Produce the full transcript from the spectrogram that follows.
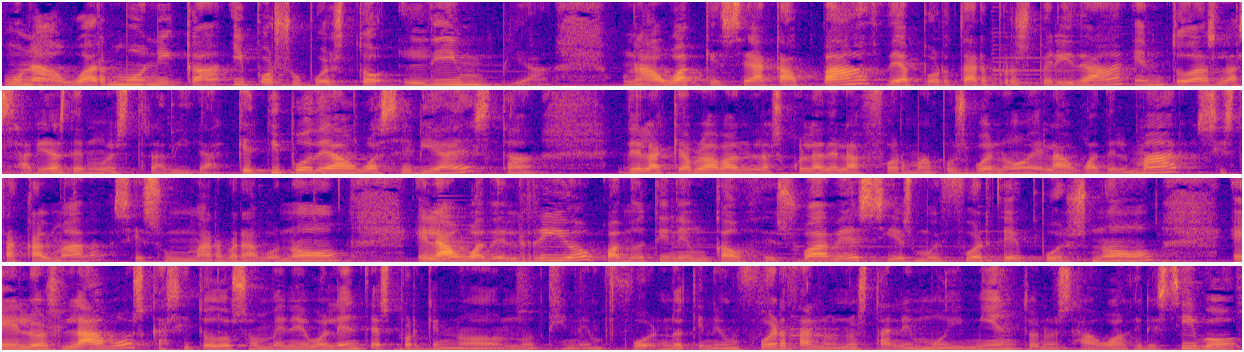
una agua armónica y por supuesto limpia, un agua que sea capaz de aportar prosperidad en todas las áreas de nuestra vida. ¿Qué tipo de agua sería esta de la que hablaban en la escuela de la forma? Pues bueno, el agua del mar, si está calmada, si es un mar bravo no, el agua del río cuando tiene un cauce suave, si es muy fuerte pues no, eh, los lagos casi todos son benevolentes porque no, tienen, no tienen fuerza, no, no están en movimiento, no es agua agresivo,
